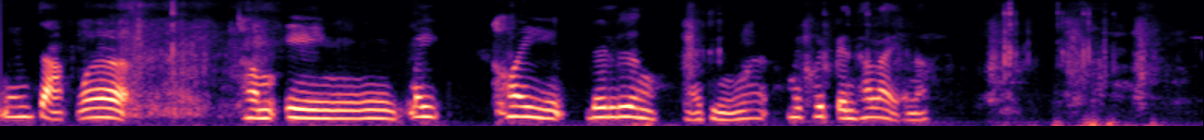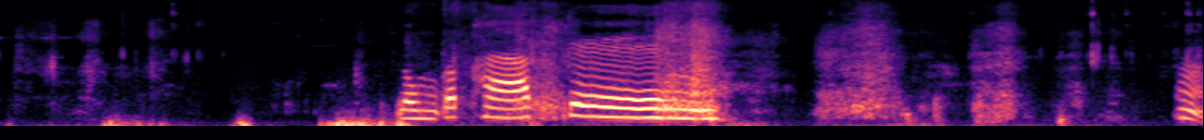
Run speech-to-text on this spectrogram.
เนื่องจากว่า ทำเองไม่ค่อยได้เรื่องหมายถึงว่า ไม่ค่อยเป็นเท่าไหร่นะลมก็พัดเก่งอืม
